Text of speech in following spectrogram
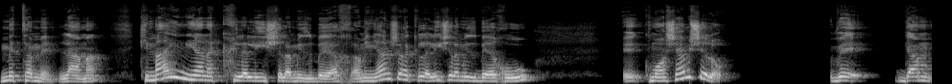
מטמא. למה? כי מה העניין הכללי של המזבח? העניין של הכללי של המזבח הוא אה, כמו השם שלו. וגם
